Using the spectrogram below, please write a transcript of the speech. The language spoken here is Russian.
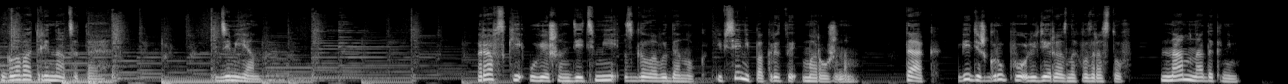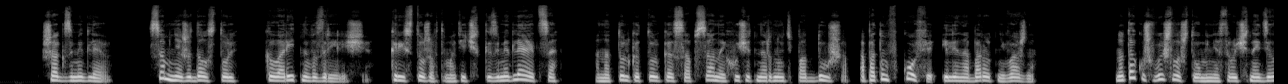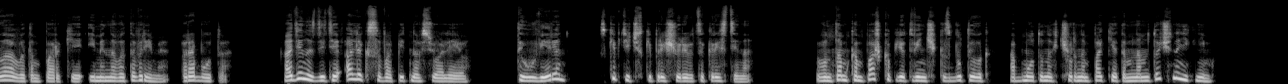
Глава 13. Демьян. Равский увешан детьми с головы до ног, и все они покрыты мороженым. Так, видишь группу людей разных возрастов. Нам надо к ним. Шаг замедляю. Сам не ожидал столь колоритного зрелища. Крис тоже автоматически замедляется. Она только-только с Апсаной хочет нырнуть под душ, а потом в кофе, или наоборот, неважно. Но так уж вышло, что у меня срочные дела в этом парке именно в это время. Работа. Один из детей Алекса вопит на всю аллею. «Ты уверен?» — скептически прищуривается Кристина. «Вон там компашка пьет винчик из бутылок, обмотанных черным пакетом. Нам точно не к ним?»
